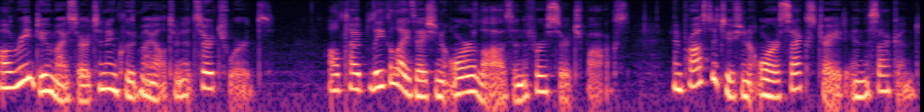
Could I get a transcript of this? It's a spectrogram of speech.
I'll redo my search and include my alternate search words. I'll type legalization or laws in the first search box, and prostitution or sex trade in the second.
